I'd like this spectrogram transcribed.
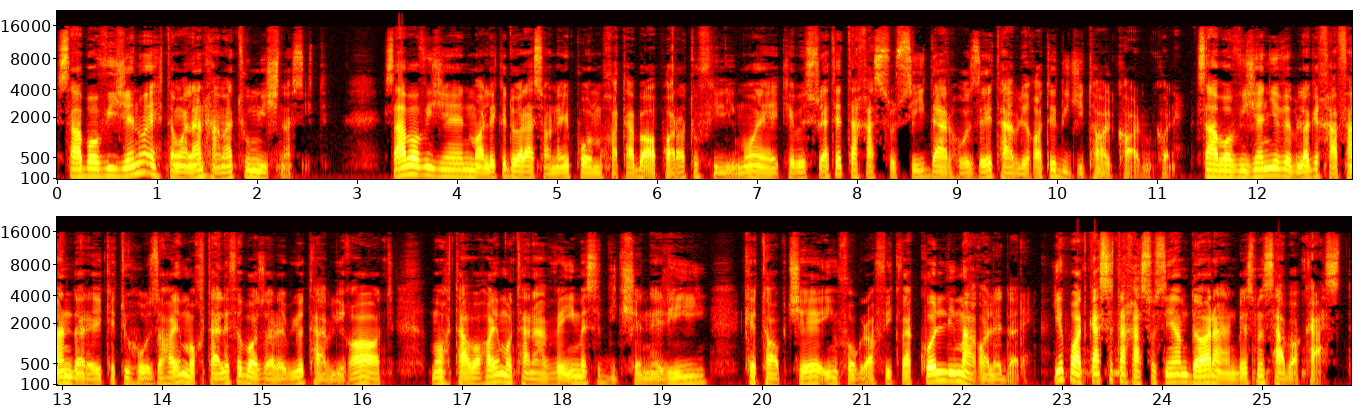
سبا ویژن رو احتمالا همه‌تون می‌شناسید. سبا ویژن مالک دو رسانه پرمخاطب آپارات و فیلیموه که به صورت تخصصی در حوزه تبلیغات دیجیتال کار می‌کنه. سبا ویژن یه وبلاگ خفن داره که تو حوزه های مختلف بازاریابی و تبلیغات محتواهای متنوعی مثل دیکشنری، کتابچه، اینفوگرافیک و کلی مقاله داره. یه پادکست تخصصی هم دارن به اسم سباکست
